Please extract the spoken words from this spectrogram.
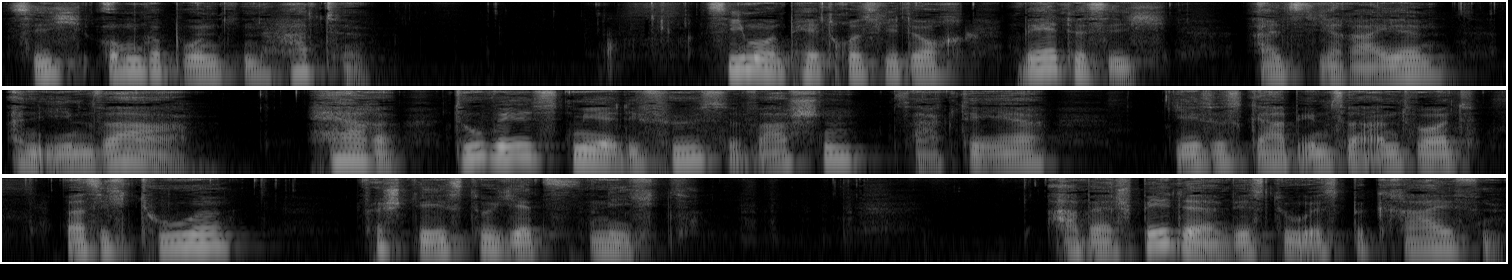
sich umgebunden hatte. Simon Petrus jedoch wehrte sich, als die Reihe an ihm war. Herr, du willst mir die Füße waschen? sagte er. Jesus gab ihm zur Antwort, was ich tue, verstehst du jetzt nicht. Aber später wirst du es begreifen.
